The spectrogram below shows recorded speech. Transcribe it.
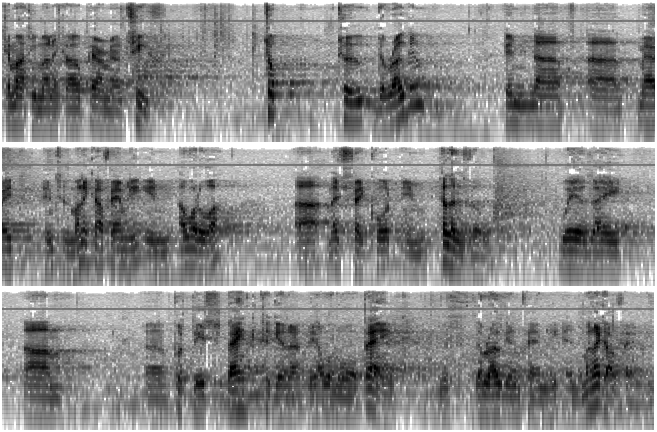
Te Mati Manukau, Paramount Chief, took to the Rogan, in, uh, uh, married into the Manukau family in Awaroa, uh, Magistrate Court in Helensville, where they um, uh, put this bank together, the Awaroa Bank, with the Rogan family and the Manukau family,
